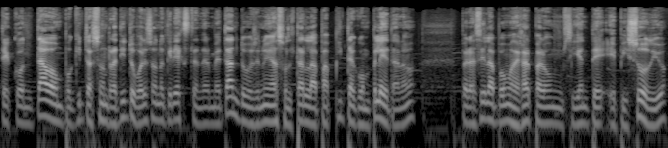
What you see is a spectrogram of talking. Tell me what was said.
Te contaba un poquito hace un ratito, por eso no quería extenderme tanto, porque si no iba a soltar la papita completa, ¿no? Pero así la podemos dejar para un siguiente episodio.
